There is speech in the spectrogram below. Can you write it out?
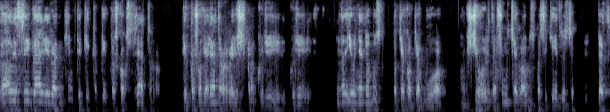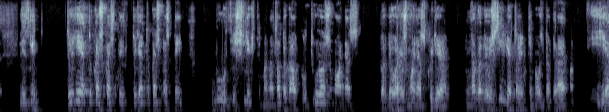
gal jisai gali ir atgimti kaip, kaip kažkoks retro, kaip kažkokia retro raiška, kuri, kuri na, jau nebebus tokia, kokia buvo anksčiau ir ta funkcija gal bus pasikeitusi, bet visgi turėtų kažkas tai, turėtų kažkas tai būti, išlikti. Man atrodo, gal kultūros žmonės, labiau ar žmonės, kurie na, labiau įsilgė to intimaus bendravimo, jie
